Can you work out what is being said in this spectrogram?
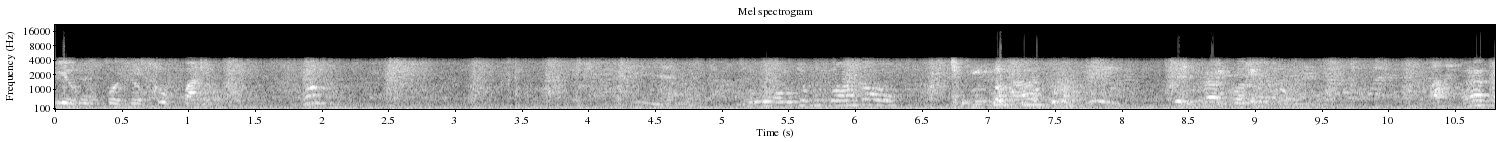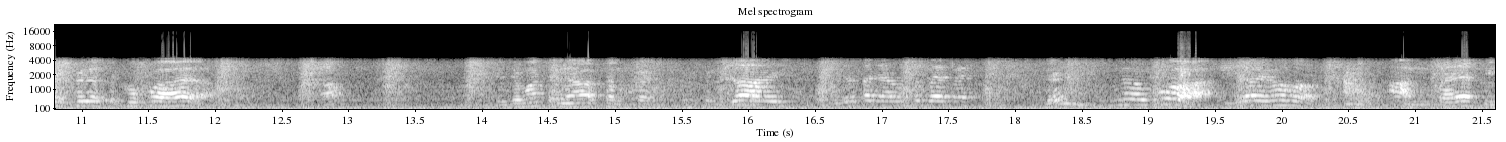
以不就不用扣款。我就不管了。呵呵呵。你不要扣了。啊，那他肯定是扣款啊。啊。你这么着那算不？啊，那大家都拜拜。嗯，那我。你好，阿明在啊，对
